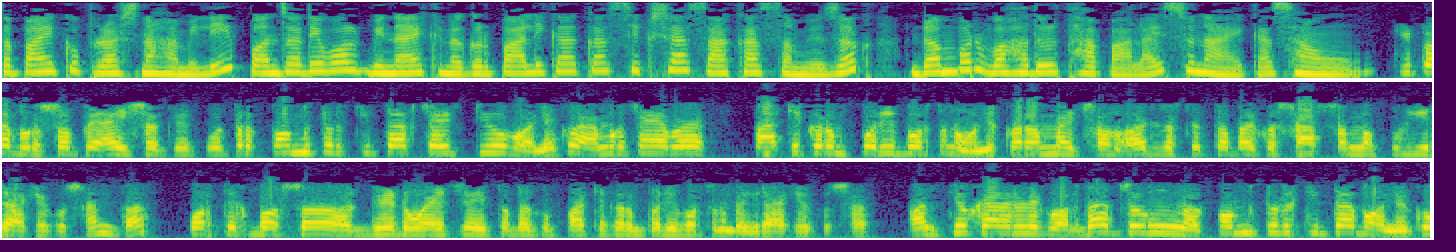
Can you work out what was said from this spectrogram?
तपाईँको प्रश्न हामीले पञ्चदेवल विनायक नगरपालिकाका शिक्षा शाखा संयोजक डम्बर बहादुर थापालाई सुनाएका छौं। किताबहरू सबै आइसकेको तर कम्प्युटर किताब चाहिँ त्यो भनेको हाम्रो चाहिँ अब पाठ्यक्रम परिवर्तन हुने क्रममै छ। अहिले जस्तै तपाईँको सातसम्म पुगिराखेको छ नि त। प्रत्येक वर्ष ग्रेड वाइज चाहिँ तपाईँको पाठ्यक्रम परिवर्तन भइराखेको छ। अनि त्यो कारणले गर्दा जुन कम्प्युटर किताब भनेको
